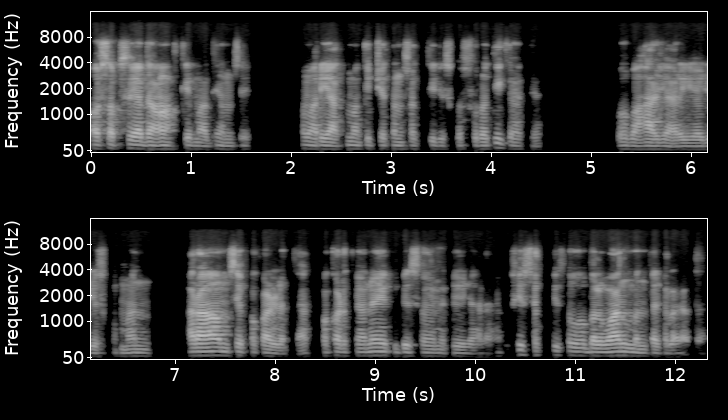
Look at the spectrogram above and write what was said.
और सबसे ज़्यादा आँख के माध्यम से हमारी आत्मा की चेतन शक्ति जिसको सुरति कहते हैं, वो बाहर जा रही है, जिसको मन आराम से पकड़ लेता है। पकड़ के अनेक विषयों में ले जा रहा है। उसी शक्ति से वह बलवान बनता चला जाता है।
